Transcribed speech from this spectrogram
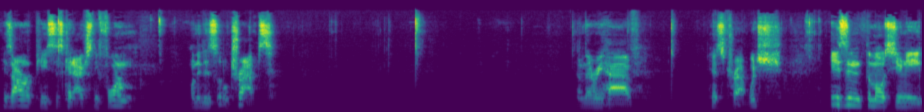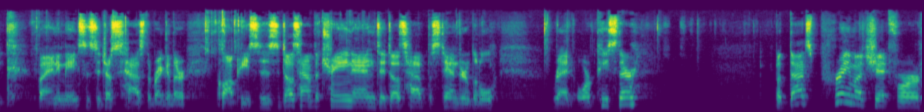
his armor pieces can actually form one of these little traps. And there we have his trap, which isn't the most unique by any means, since it just has the regular claw pieces. It does have the chain, and it does have the standard little red orb piece there. But that's pretty much it for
